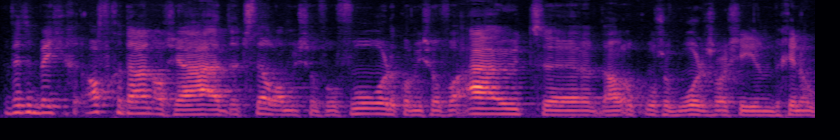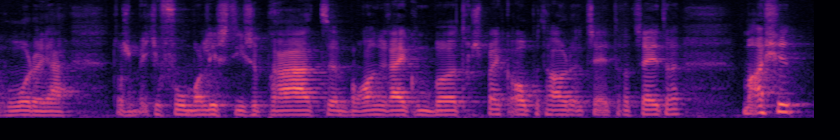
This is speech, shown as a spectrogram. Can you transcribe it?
werd een beetje afgedaan als ja, het stelde al niet zoveel voor, er kwam niet zoveel uit. Uh, ook onze woorden, zoals je in het begin ook hoorde, ja, het was een beetje formalistische praat, belangrijk om het gesprek open te houden, et cetera, et cetera. Maar als je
